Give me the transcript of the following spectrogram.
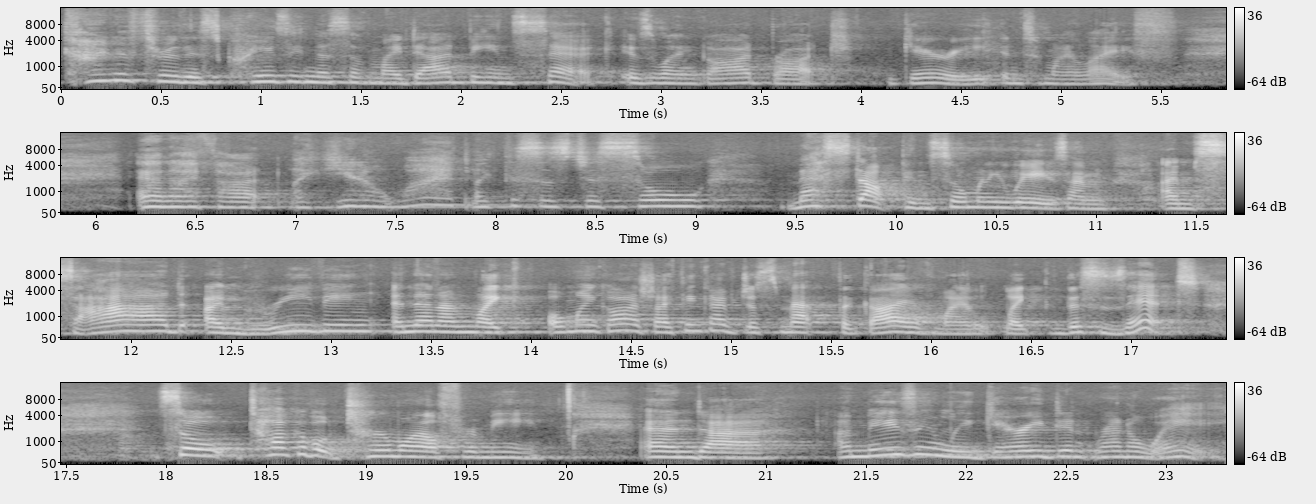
kind of through this craziness of my dad being sick is when God brought Gary into my life. And I thought, like, you know what? Like, this is just so messed up in so many ways. I'm, I'm sad, I'm grieving, and then I'm like, oh my gosh, I think I've just met the guy of my, like, this is it. So, talk about turmoil for me. And uh, amazingly, Gary didn't run away.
